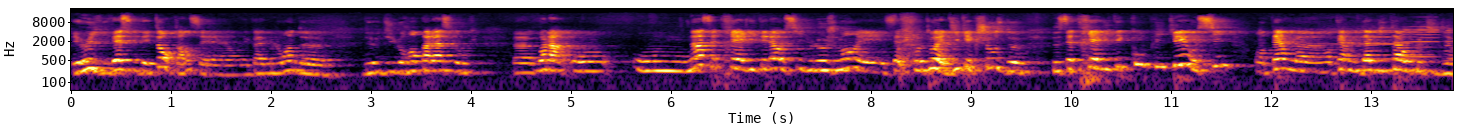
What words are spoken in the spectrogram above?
Et eux, ils vivaient sous des tentes. Hein. on est quand même loin du grand palace. Donc euh, voilà, on, a cette réalité-là aussi du logement et cette photo, elle dit quelque chose de, cette réalité compliquée aussi en termes d'habitat au quotidien.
